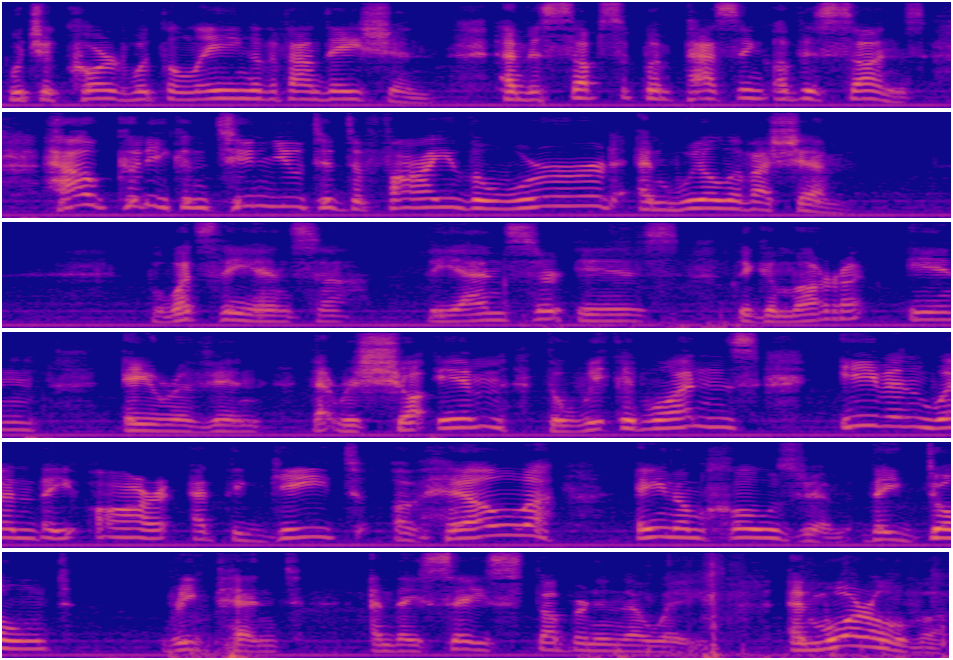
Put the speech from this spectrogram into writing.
which occurred with the laying of the foundation, and the subsequent passing of his sons, how could he continue to defy the word and will of Hashem? But what's the answer? The answer is the Gemara in Eruvin that Rishaim, the wicked ones, even when they are at the gate of hell, Einam Chosrim, they don't repent and they say stubborn in their ways. And moreover,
